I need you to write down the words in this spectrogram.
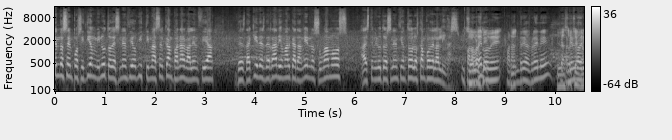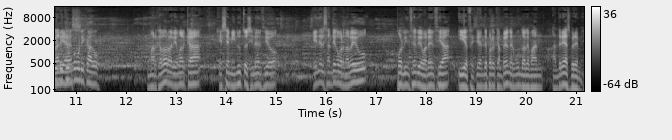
Yéndose en posición, minuto de silencio, víctimas el Campanar Valencia. Desde aquí, desde Radio Marca, también nos sumamos a este minuto de silencio en todos los campos de las ligas. Y para, Breme, nueve, para la- Andreas Breme, las también emitió un Canarias. comunicado. Marcador Radio Marca, ese minuto de silencio en el Santiago Bernabéu por el incendio de Valencia y efectivamente por el campeón del mundo alemán, Andreas Breme.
